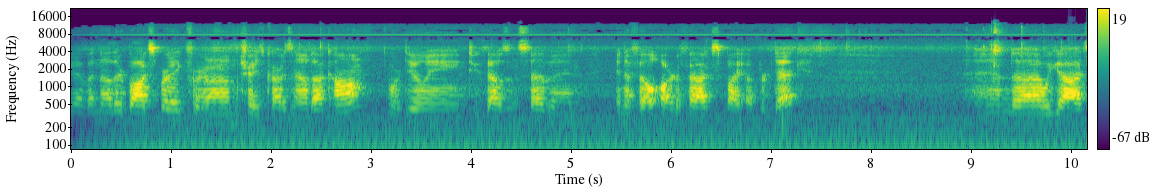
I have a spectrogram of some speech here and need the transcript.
We have another box break from TradesCardsNow.com. We're doing 2007 NFL Artifacts by Upper Deck. And uh, we got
